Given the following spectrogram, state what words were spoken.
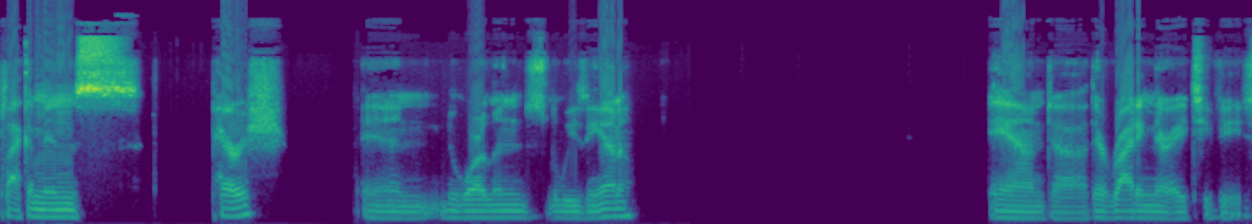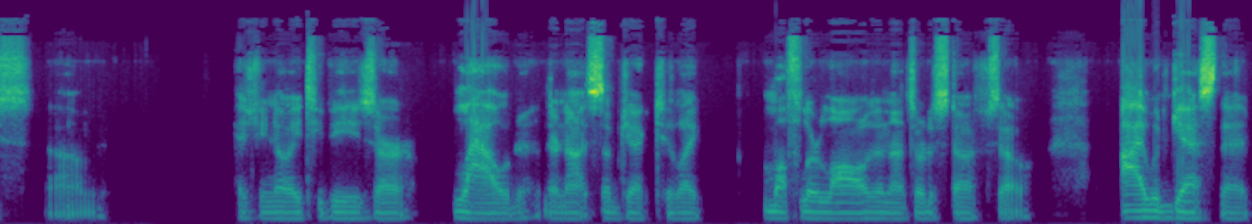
Plaquemines Parish in New Orleans, Louisiana. And uh, they're riding their ATVs. Um, as you know, ATVs are loud. They're not subject to like muffler laws and that sort of stuff. So I would guess that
